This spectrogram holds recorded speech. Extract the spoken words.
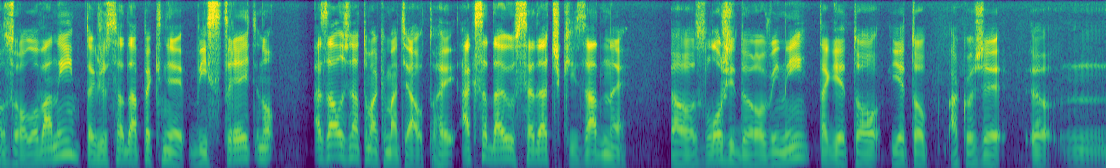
zrolovaný, takže sa dá pekne vystrieť. No a záleží na tom, aké máte auto. Hej. Ak sa dajú sedačky zadné zložiť do roviny, tak je to, je to akože e, mm,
